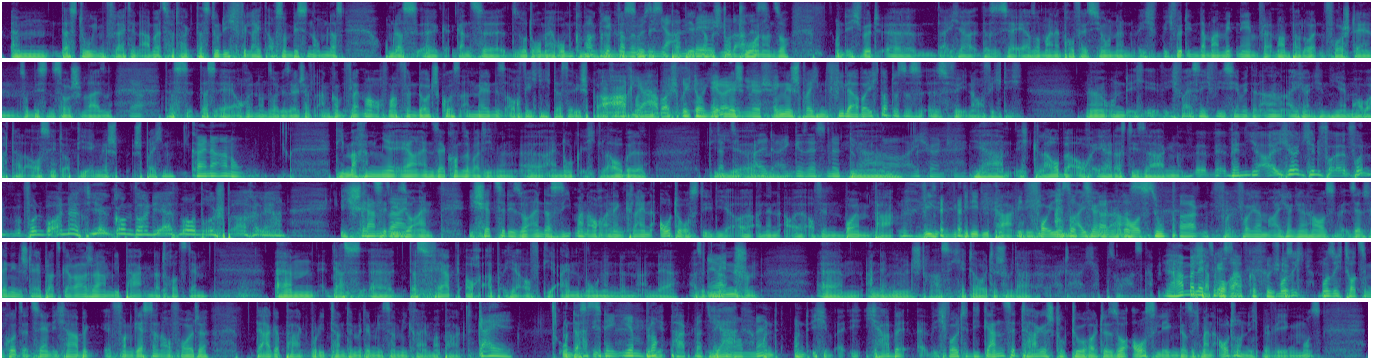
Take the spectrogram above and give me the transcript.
ähm, dass du ihm vielleicht den Arbeitsvertrag, dass du dich vielleicht auch so ein bisschen um das, um das äh, Ganze so drumherum kümmern Papierkram, könntest, so ein bisschen ja Papierkram, und so. Und ich würde, äh, da ich ja, das ist ja eher so meine Profession, dann ich, ich würde ihn da mal mitnehmen, vielleicht mal ein paar Leuten vorstellen, so ein bisschen socialisen, ja. dass, dass er auch in unserer Gesellschaft ankommt. Vielleicht mal auch mal für einen Deutschkurs anmelden, ist auch wichtig, dass er die Sprache Ach ja, aber spricht doch jeder Englisch. Englisch, Englisch sprechen viele, aber ich glaube, das ist, ist für ihn auch wichtig. Ne? Und ich, ich weiß nicht, wie es hier mit den anderen Eichhörnchen hier im Haubachtal aussieht, ob die Englisch sprechen. Keine Ahnung die machen mir eher einen sehr konservativen äh, Eindruck. Ich glaube, die. Das sind ähm, alteingesessene, dunkle ja, Eichhörnchen. Ja, ich glaube auch eher, dass die sagen, wenn hier Eichhörnchen von, von, von woanders hier kommen, sollen die erstmal unsere Sprache lernen. Ich schätze die so ein. Ich schätze die so ein, das sieht man auch an den kleinen Autos, die die äh, an den, äh, auf den Bäumen parken. Wie, wie die die parken. die vor ihrem Eichhörnchenhaus. Vor, vor ihrem Eichhörnchenhaus. Selbst wenn die einen Stellplatz, Garage haben, die parken da trotzdem. Ähm, das, äh, das färbt auch ab hier auf die Einwohnenden an der, also die ja. Menschen ähm, an der Mühlenstraße. Ich hätte heute schon wieder, Alter, ich habe sowas gehabt. Da haben wir letzte Woche abgefrühstückt. Muss ich, muss ich trotzdem kurz erzählen, ich habe von gestern auf heute da geparkt, wo die Tante mit dem Nissan Micra immer parkt. Geil. Und das, Hast du dir ihren Blockparkplatz ja, weggenommen, ne? Und, und ich, ich habe, ich wollte die ganze Tagesstruktur heute so auslegen, dass ich mein Auto nicht bewegen muss,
